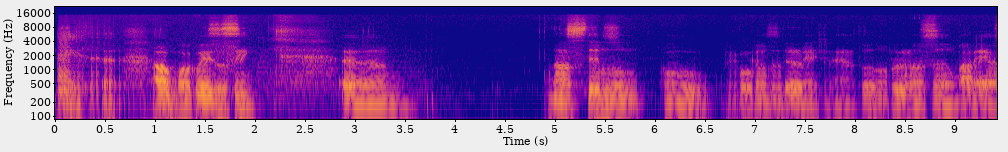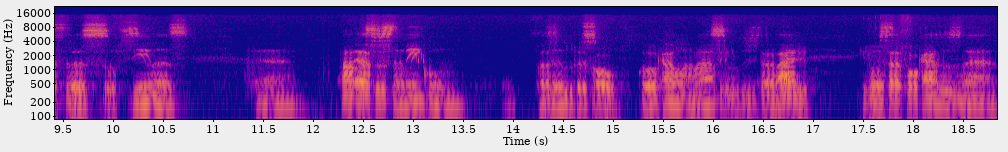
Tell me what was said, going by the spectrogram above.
Alguma coisa assim. Nós temos um, como já colocamos anteriormente, né, toda uma programação, palestras, oficinas, uh, palestras também com fazendo o pessoal colocar uma massa, grupos de trabalho, que vão estar focados na,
